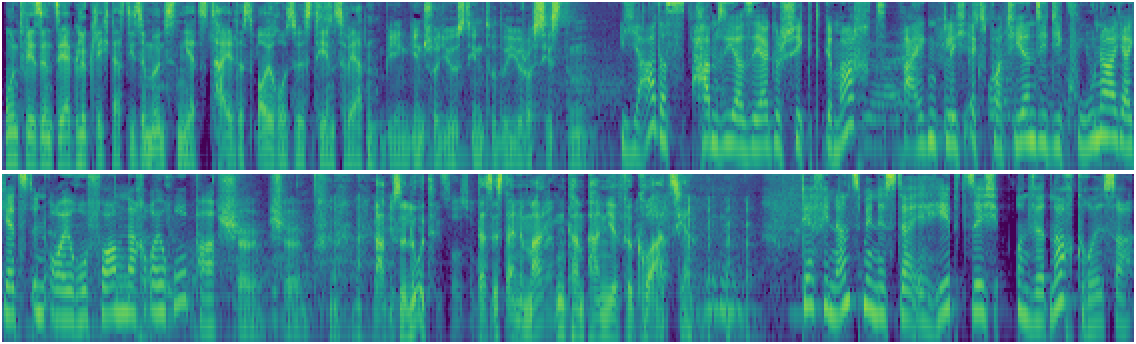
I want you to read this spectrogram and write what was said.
Und wir sind sehr glücklich, dass diese Münzen jetzt Teil des Eurosystems werden. Ja, das haben Sie ja sehr geschickt gemacht. Eigentlich exportieren Sie die Kuna ja jetzt in Euroform nach Europa. Sure, sure. Absolut. Das ist eine Markenkampagne für Kroatien. Der Finanzminister erhebt sich und wird noch größer.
